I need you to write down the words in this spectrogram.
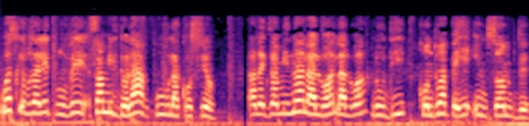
où est-ce que vous allez trouver 100 000 dollars pour la caution? En examinant la loi, la loi nous dit qu'on doit payer une somme de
